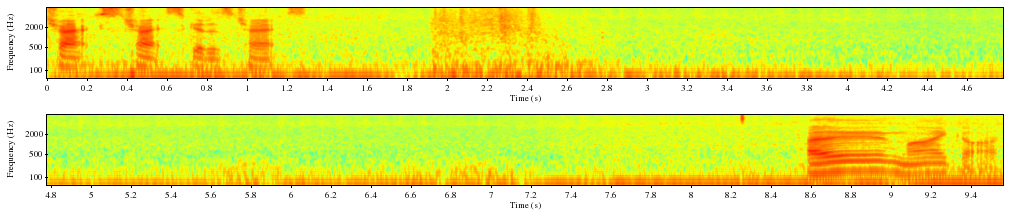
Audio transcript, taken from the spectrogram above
Tracks, tracks, get his tracks. Oh my god.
